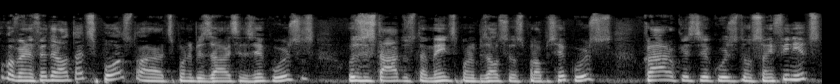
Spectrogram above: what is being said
O governo federal está disposto a disponibilizar esses recursos, os estados também disponibilizar os seus próprios recursos. Claro que esses recursos não são infinitos,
